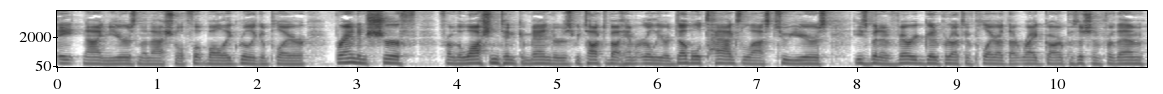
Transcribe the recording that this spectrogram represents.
eight, nine years in the National Football League. Really good player. Brandon Scherff from the Washington Commanders. We talked about him earlier. Double tags the last two years. He's been a very good, productive player at that right guard position for them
